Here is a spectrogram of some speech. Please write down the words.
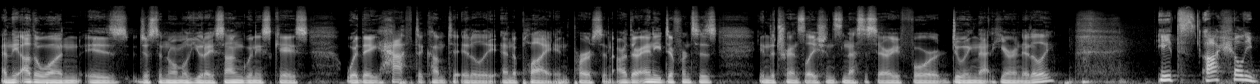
And the other one is just a normal Iure Sanguinis case where they have to come to Italy and apply in person. Are there any differences in the translations necessary for doing that here in Italy? It's actually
